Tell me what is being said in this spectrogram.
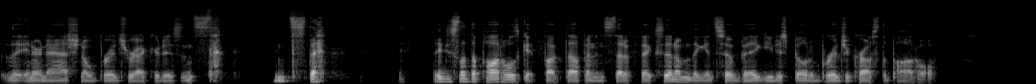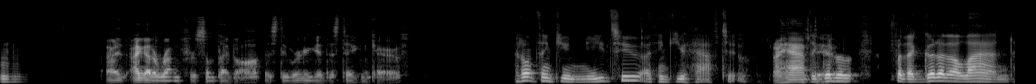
the international bridge record. Is instead instead they just let the potholes get fucked up, and instead of fixing them, they get so big you just build a bridge across the pothole. Mhm. I I got to run for some type of office, dude. We're gonna get this taken care of. I don't think you need to. I think you have to. I have for the to. of, for the good of the land.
